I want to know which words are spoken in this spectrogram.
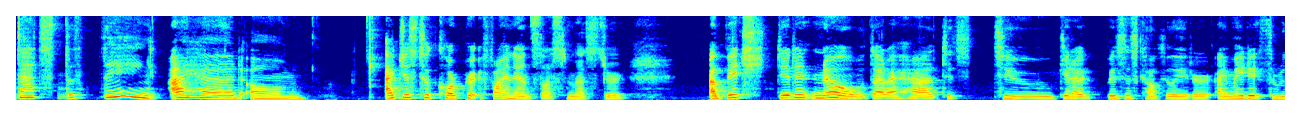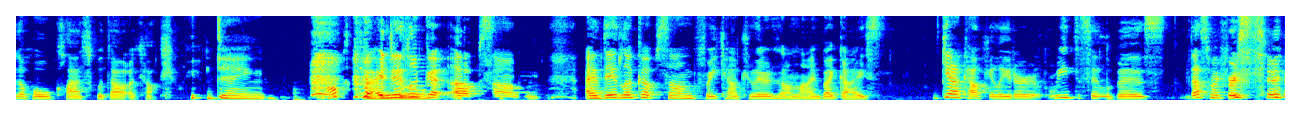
that's the thing i had um i just took corporate finance last semester a bitch didn't know that i had to to get a business calculator i made it through the whole class without a calculator Dang. I did look up some. I did look up some free calculators online, but guys, get a calculator, read the syllabus. That's my first tip,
